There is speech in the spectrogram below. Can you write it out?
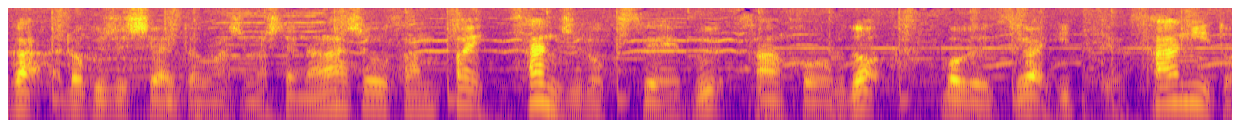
が60試合に登板しまして7勝3敗36セーブ3ホールド防御率が1.32と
